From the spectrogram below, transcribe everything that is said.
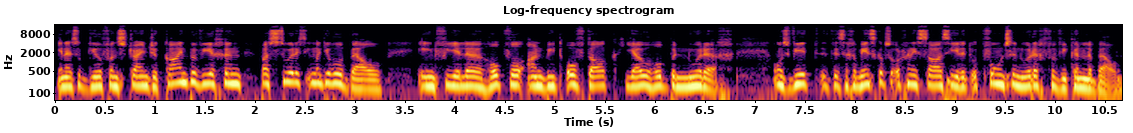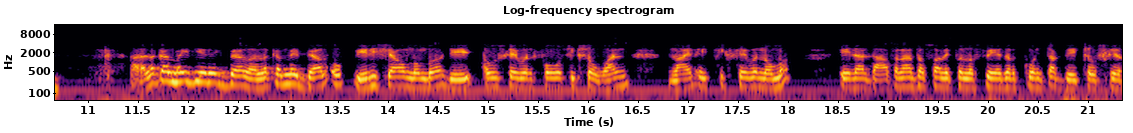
en is ook deel van Stranger Kind beweging. Pastoor is iemand jy wil bel en vir julle hulp wil aanbied of dalk jou hulp benodig. Ons weet dit is 'n gemeenskapsorganisasie, jy het ook fondse nodig vir wie kan hulle bel? Hulle kan my direk bel. Hulle kan my bel op hierdie selnommer, die 0746019867 nommer. En dan daarvan af sal ek hulle verder kontak details gee.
